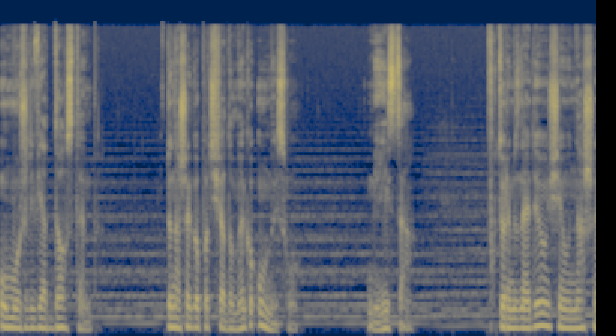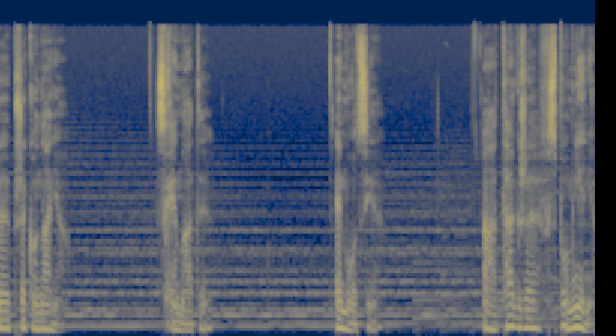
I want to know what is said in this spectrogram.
umożliwia dostęp do naszego podświadomego umysłu, miejsca, w którym znajdują się nasze przekonania, schematy, emocje, a także wspomnienia,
